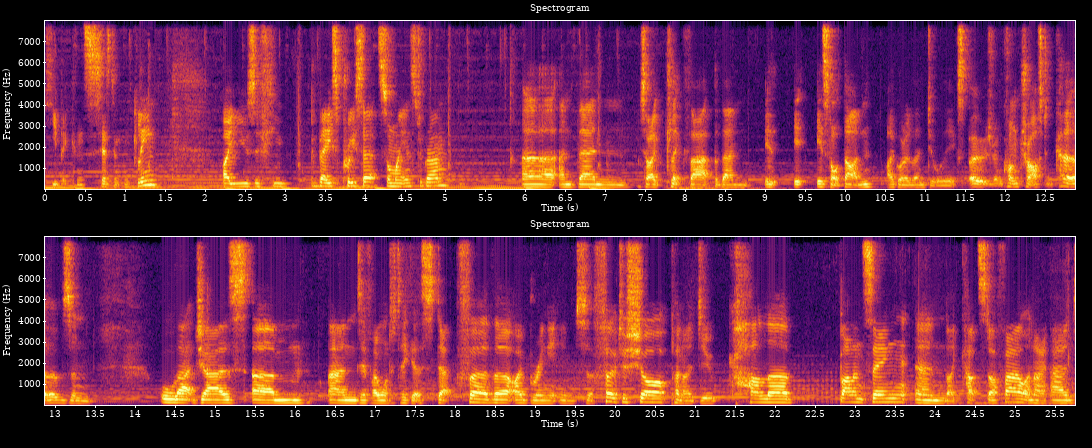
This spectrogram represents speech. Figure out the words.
keep it consistent and clean. I use a few base presets on my Instagram, uh, and then so I click that, but then it, it, it's not done. I got to then do all the exposure and contrast and curves and all that jazz. Um, and if I want to take it a step further, I bring it into Photoshop and I do color balancing and I cut stuff out and I add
